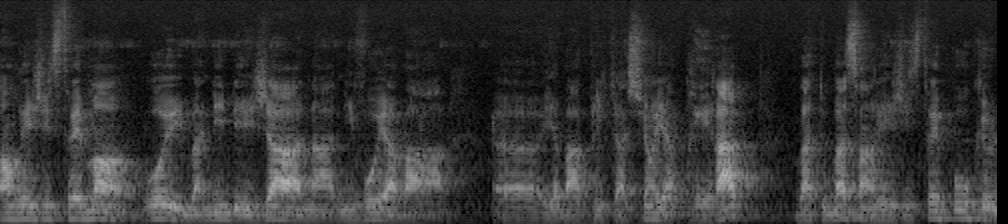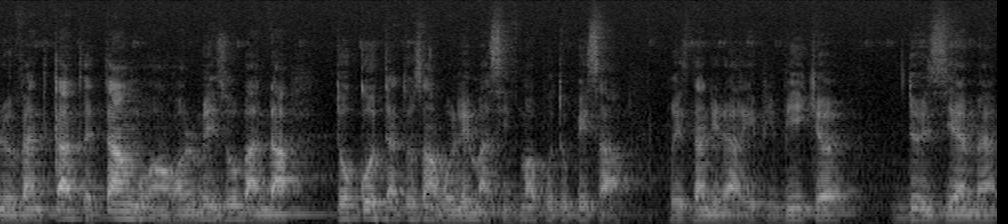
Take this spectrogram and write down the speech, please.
enregistrement oyo ebandi déjà na niveau ya ba euh, ya baapplication ya prérap bato basenregistre pour que le 24 ntango enrôlement ezobanda tokota tosenrôle massivement mpo topesa président de la république deuxième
